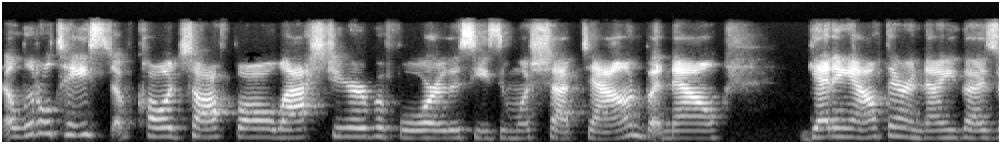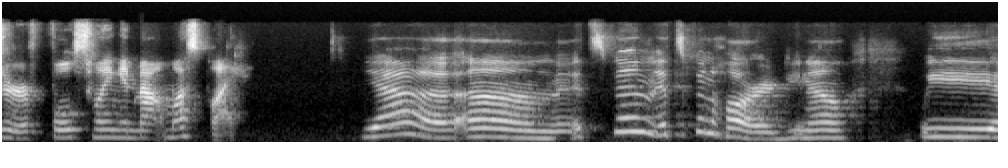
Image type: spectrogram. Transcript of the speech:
a little taste of college softball last year before the season was shut down but now getting out there and now you guys are full swing in Mountain West play yeah um, it's been it's been hard you know we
